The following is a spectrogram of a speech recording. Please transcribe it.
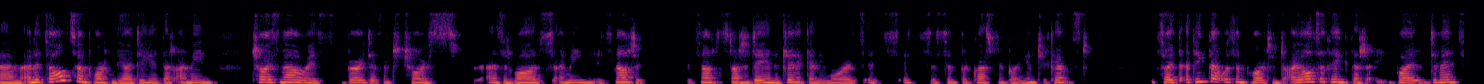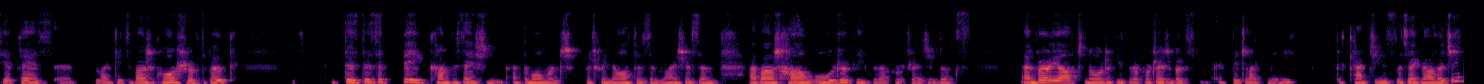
Um, and it's also important the idea that I mean, choice now is very different to choice as it was. I mean, it's not a it's not it's not a day in the clinic anymore. It's it's it's a simple question of going into a chemist so I, th- I, think that was important. I also think that while dementia plays uh, like it's about a quarter of the book, there's there's a big conversation at the moment between authors and writers and about how older people are portrayed in books, and very often older people are portrayed in books a bit like me that can't use the technology.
